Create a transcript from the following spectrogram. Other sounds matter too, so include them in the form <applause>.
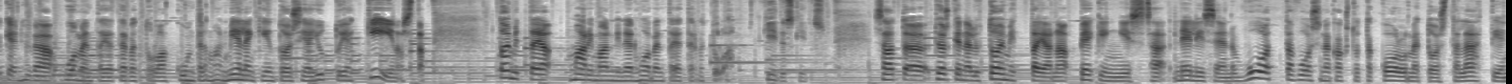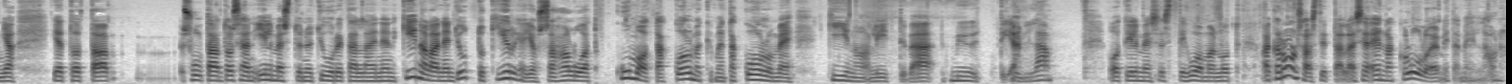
Oikein hyvää huomenta ja tervetuloa kuuntelemaan mielenkiintoisia juttuja Kiinasta. Toimittaja Maari Manninen, huomenta ja tervetuloa. Kiitos, kiitos. Sä oot työskennellyt toimittajana Pekingissä nelisen vuotta vuosina 2013 lähtien ja, ja tota, sulta on tosiaan ilmestynyt juuri tällainen kiinalainen juttukirja, jossa haluat kumota 33 Kiinaan liittyvää myyttiä. Kyllä. Olet ilmeisesti huomannut aika runsaasti tällaisia ennakkoluuloja, mitä meillä on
